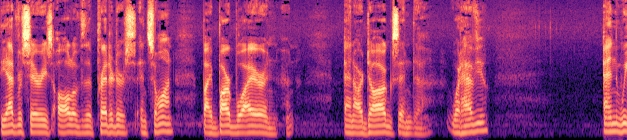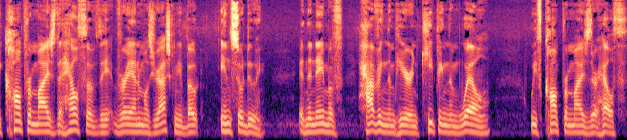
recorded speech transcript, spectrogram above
the adversaries, all of the predators, and so on, by barbed wire and, and, and our dogs and uh, what have you and we compromise the health of the very animals you're asking me about in so doing. In the name of having them here and keeping them well, we've compromised their health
